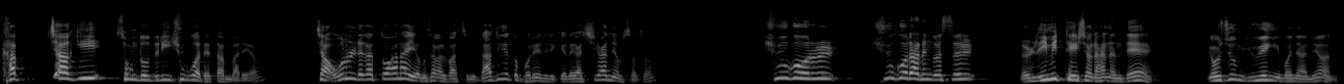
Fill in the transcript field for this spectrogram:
갑자기 성도들이 휴거가 됐단 말이에요. 자 오늘 내가 또 하나의 영상을 봤습니다. 나중에 또 보내드릴게요. 내가 시간이 없어서 휴거를 휴거라는 것을 imitation 하는데 요즘 유행이 뭐냐면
